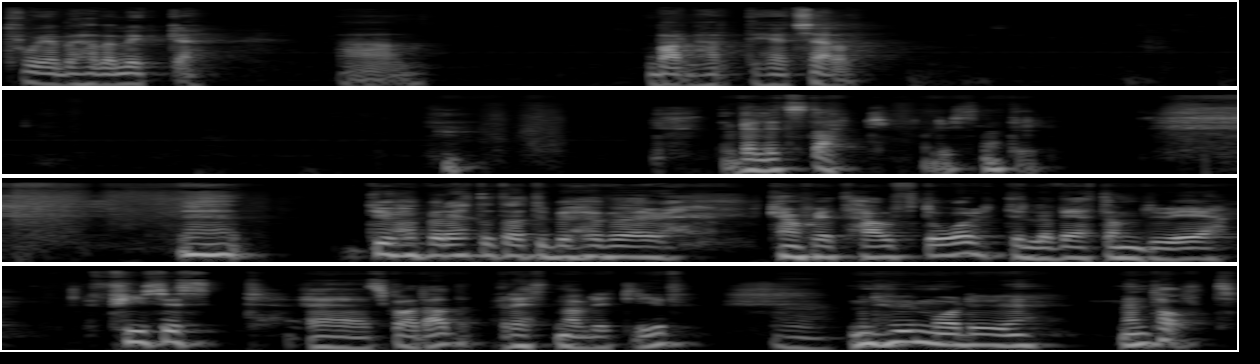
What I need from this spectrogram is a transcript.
tror jag behöver mycket um, barmhärtighet själv. Väldigt starkt att lyssna till. Eh, du har berättat att du behöver kanske ett halvt år till att veta om du är fysiskt eh, skadad resten av ditt liv. Mm. Men hur mår du mentalt?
